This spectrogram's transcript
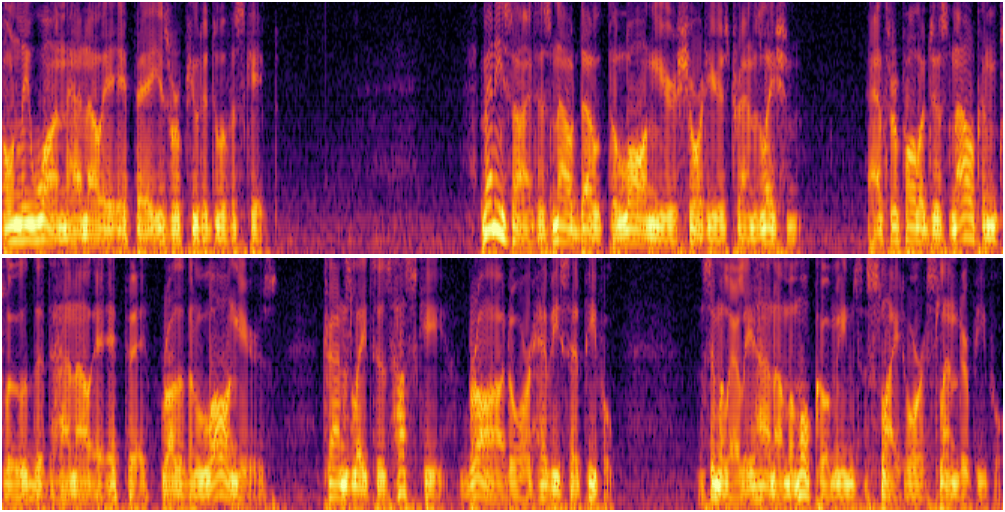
Only one, Hanau E'epe, is reputed to have escaped. Many scientists now doubt the long ears, short ears translation. Anthropologists now conclude that Hanau E'epe, rather than long ears, translates as husky, broad, or heavy-set people. Similarly, Hanau Momoko means slight or slender people.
